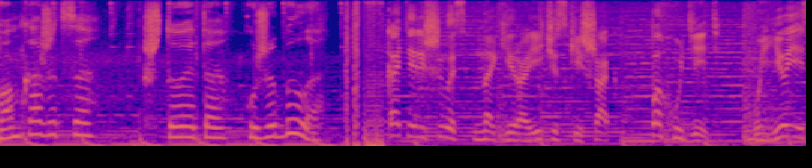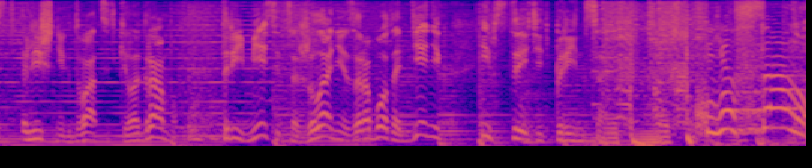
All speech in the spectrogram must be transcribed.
вам кажется, что это уже было? Катя решилась на героический шаг – похудеть. У нее есть лишних 20 килограммов, три месяца желания заработать денег и встретить принца. Я стану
